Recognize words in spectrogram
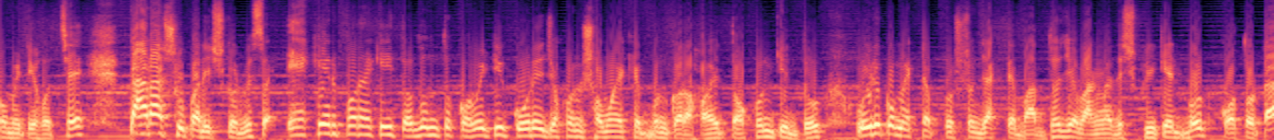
কমিটি হচ্ছে, তারা সুপারিশ করবে। সো একের পর এক এই তদন্ত কমিটি করে যখন সময় ক্ষেপণ করা হয়, তখন কিন্তু ওইরকম একটা প্রশ্ন জাগতে বাধ্য যে বাংলাদেশ ক্রিকেট বোর্ড কতটা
